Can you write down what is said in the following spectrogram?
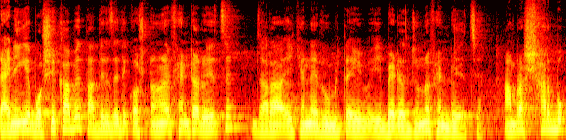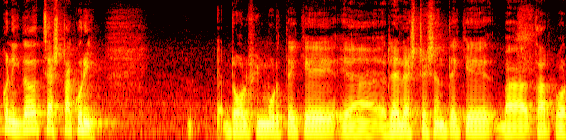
ডাইনিংয়ে বসে খাবে, তাদের যদি কষ্ট হয় ফ্যানটা রয়েছে। যারা এখানে রুমটা এই বেডের জন্য ফ্যান রয়েছে। আমরা সার্বক্ষণিক দাদা চেষ্টা করি। ডলফিন মোড় থেকে রেল স্টেশন থেকে, বা তারপর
